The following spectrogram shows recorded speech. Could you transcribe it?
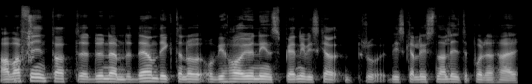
Ja, vad fint att eh, du nämnde den dikten och, vi har ju en inspelning. Vi ska, vi ska lyssna lite på den här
